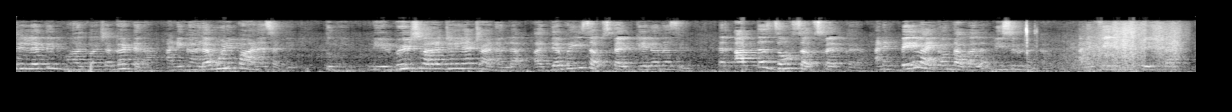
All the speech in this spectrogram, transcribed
जिल्ह्यातील महत्त्वाच्या घटना आणि घडामोडी पाहण्यासाठी तुम्ही निर्भीड स्वराज्य या चॅनलला अद्यापही सबस्क्राईब केलं नसेल तर आत्ताच जाऊन सबस्क्राईब करा आणि बेल आयकॉन दाबायला विसरू नका. आणि फेसबुक पेजला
